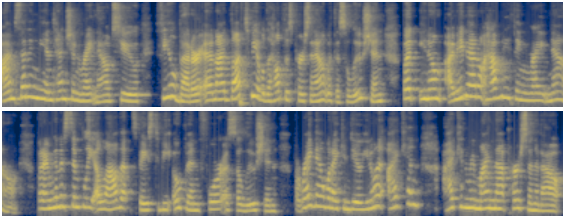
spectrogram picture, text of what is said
I'm setting the intention right now to feel better and I'd love to be able to help this person out with a solution, but you know, I maybe I don't have anything right now, but I'm going to simply allow that space to be open for a solution. But right now what I can do, you know what? I can I can remind that person about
